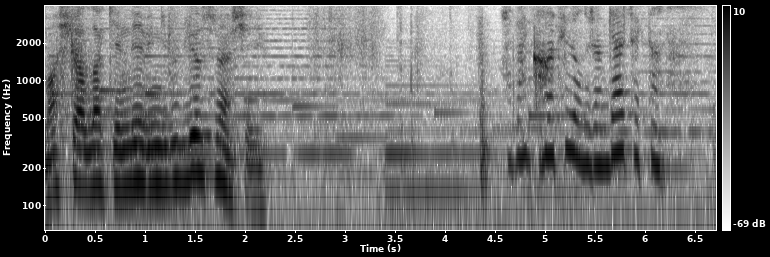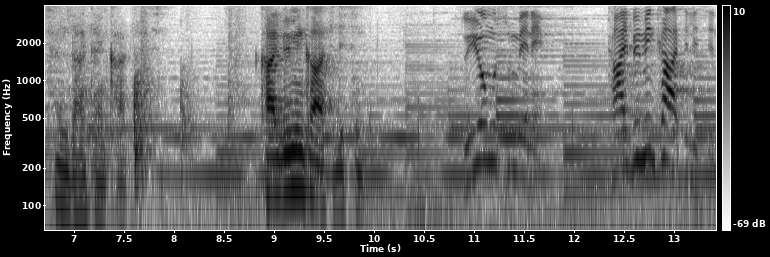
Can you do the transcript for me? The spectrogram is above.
Maşallah kendi evin gibi biliyorsun her şeyi. Katil olacağım gerçekten. Sen zaten katilsin. Kalbimin katilisin. Duyuyor musun beni? Kalbimin katilisin.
